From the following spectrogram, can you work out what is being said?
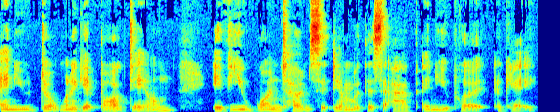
and you don't want to get bogged down, if you one time sit down with this app and you put, okay,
